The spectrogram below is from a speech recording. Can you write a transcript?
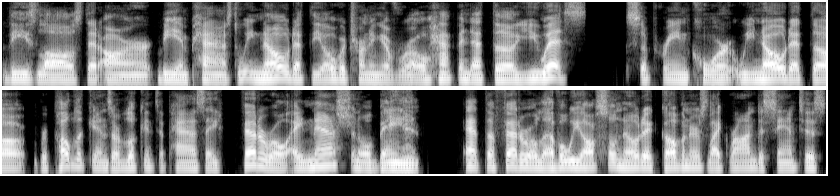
these laws that are being passed. We know that the overturning of Roe happened at the U.S. Supreme Court. We know that the Republicans are looking to pass a federal, a national ban at the federal level. We also know that governors like Ron DeSantis,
